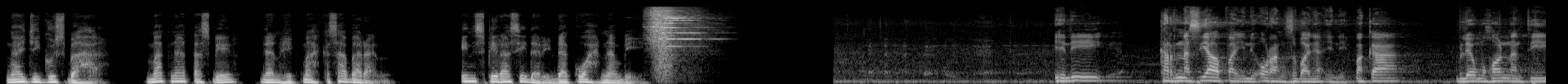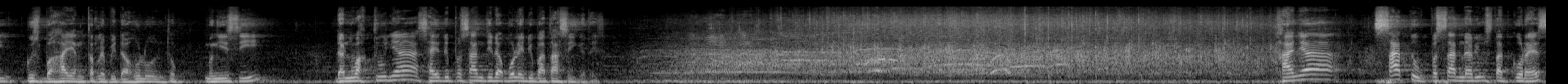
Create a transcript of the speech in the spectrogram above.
Ngaji Gus Baha, makna tasbih dan hikmah kesabaran. Inspirasi dari dakwah Nabi. Ini karena siapa ini orang sebanyak ini? Maka beliau mohon nanti Gus Baha yang terlebih dahulu untuk mengisi dan waktunya saya dipesan tidak boleh dibatasi gitu. Hanya satu pesan dari Ustadz Kures,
